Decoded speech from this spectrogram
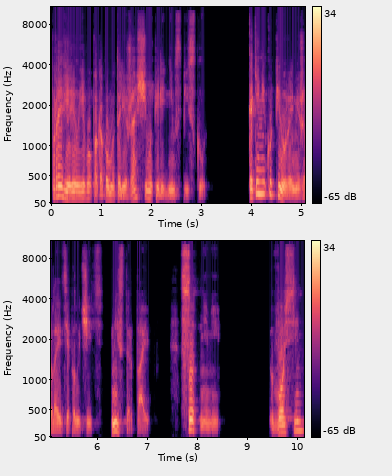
проверил его по какому-то лежащему перед ним списку. «Какими купюрами желаете получить, мистер Пайп?» «Сотнями». «Восемь,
